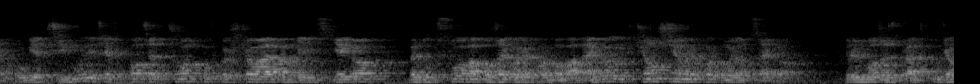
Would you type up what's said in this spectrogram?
Jakubie, przyjmuję Cię w poczet członków Kościoła Ewangelickiego według Słowa Bożego reformowanego i wciąż się reformującego, w którym możesz brać udział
